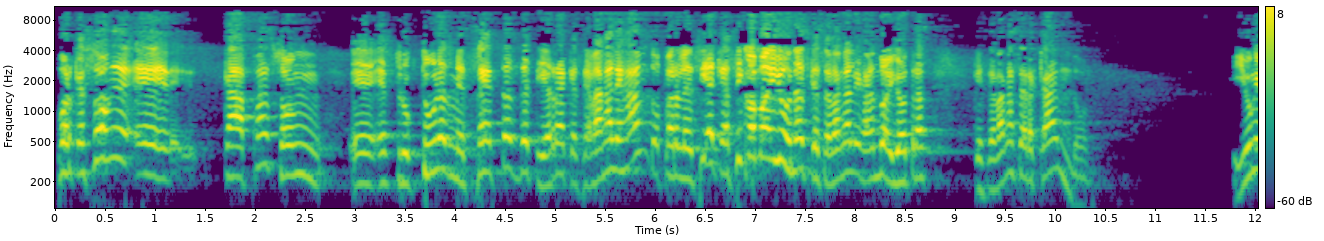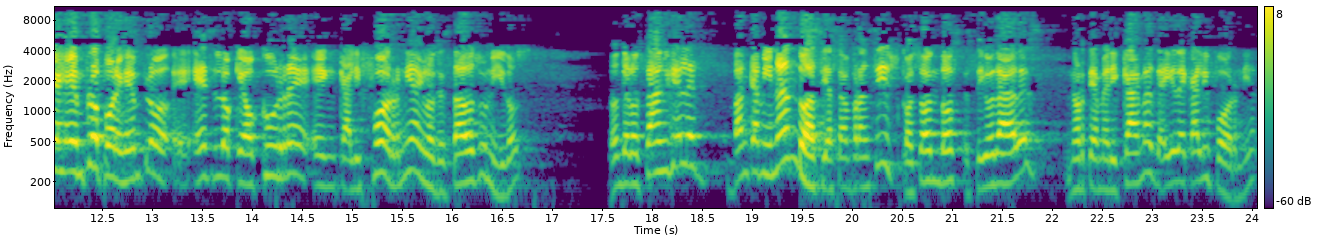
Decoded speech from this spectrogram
Porque son eh, eh, capas, son estructuras, mesetas de tierra que se van alejando. Pero le decía que así como hay unas que se van alejando, hay otras que se van acercando. Y un ejemplo, por ejemplo, es lo que ocurre en California, en los Estados Unidos, donde los ángeles van caminando hacia San Francisco. Son dos ciudades norteamericanas de ahí de California.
